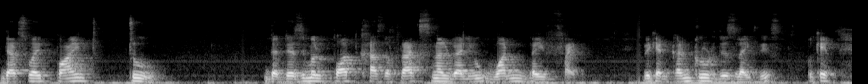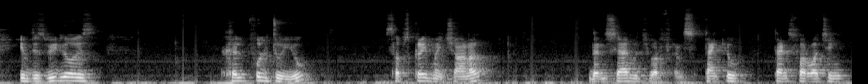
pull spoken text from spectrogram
That's why 0.2 the decimal part has the fractional value 1 by 5 we can conclude this like this okay? If this video is helpful to you subscribe my channel then share with your friends. Thank you. Thanks for watching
